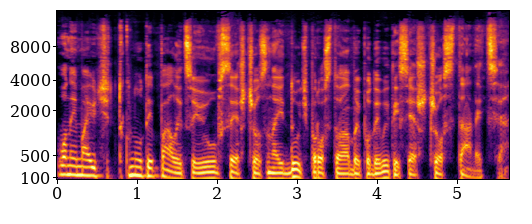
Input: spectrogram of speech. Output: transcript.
Вони мають ткнути палицею у все, що знайдуть, просто аби подивитися, що станеться.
